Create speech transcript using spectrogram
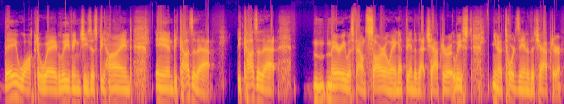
They walked away, leaving Jesus behind, and because of that, because of that, Mary was found sorrowing at the end of that chapter, or at least you know towards the end of the chapter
